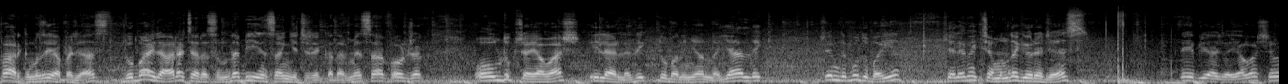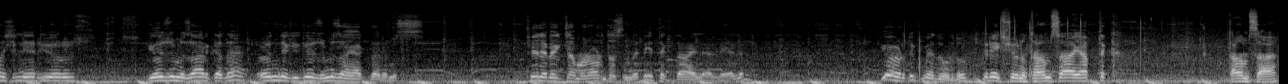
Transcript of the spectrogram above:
parkımızı yapacağız. Dubai ile araç arasında bir insan geçecek kadar mesafe olacak. Oldukça yavaş ilerledik. Dubai'nin yanına geldik. Şimdi bu Dubai'yi kelebek camında göreceğiz. Debriyajla yavaş yavaş ilerliyoruz. Gözümüz arkada, öndeki gözümüz ayaklarımız. Kelebek camın ortasında bir tık daha ilerleyelim. Gördük ve durduk. Direksiyonu tam sağ yaptık. Tam sağ.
